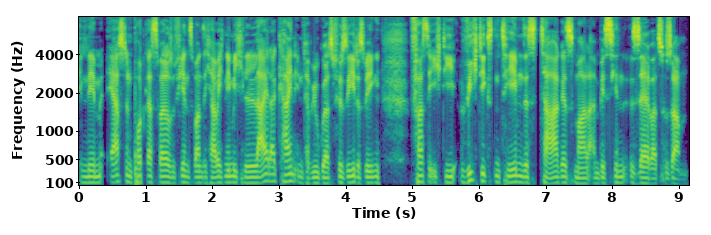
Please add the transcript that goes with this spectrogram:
in dem ersten Podcast 2024 habe ich nämlich leider keinen Interviewgast für Sie, deswegen fasse ich die wichtigsten Themen des Tages mal ein bisschen selber zusammen.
